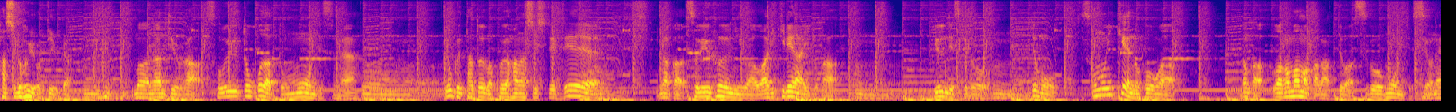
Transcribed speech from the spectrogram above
走ろうよっていうか、まあなんていうかそういうとこだと思うんですね、よく例えばこういう話してて、なんかそういう風には割り切れないとか言うんですけど、でもその意見の方がなんかわがままかなってはすごい思うんですよね、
